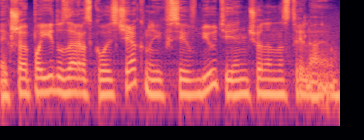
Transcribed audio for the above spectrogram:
Якщо я поїду зараз когось чекну, їх всіх вб'ють, і я нічого не настріляю.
